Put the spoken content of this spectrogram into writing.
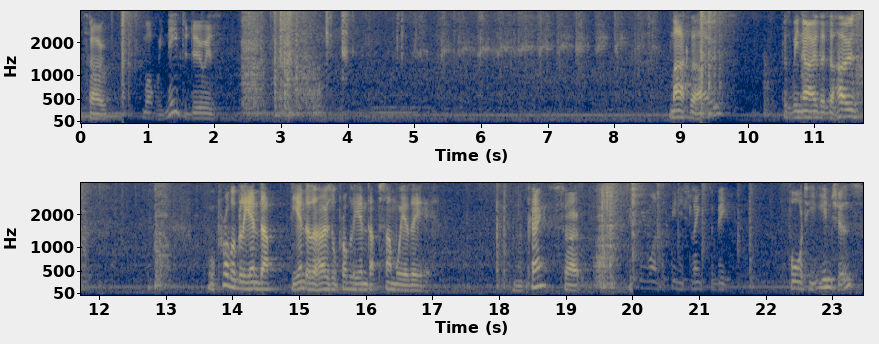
So what we need to do is mark the hose because we know that the hose will probably end up, the end of the hose will probably end up somewhere there. Okay, so if we want the finished length to be 40 inches,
